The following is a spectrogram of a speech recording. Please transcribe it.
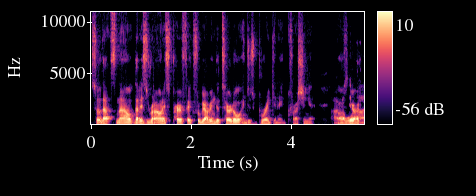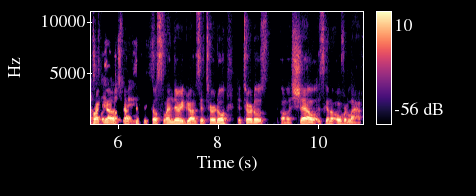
So that snout that is round is perfect for grabbing the turtle and just breaking it and crushing it. Uh, where a crocodile snout, since it's so slender, it grabs the turtle. The turtle's uh, shell is going to overlap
